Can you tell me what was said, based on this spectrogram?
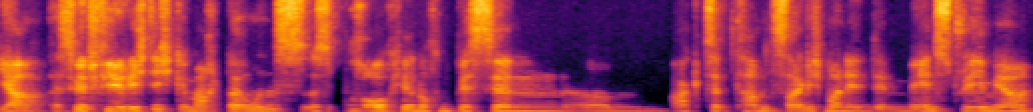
ja, es wird viel richtig gemacht bei uns. Es braucht hier noch ein bisschen ähm, Akzeptanz, sage ich mal, in dem Mainstream, ja,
